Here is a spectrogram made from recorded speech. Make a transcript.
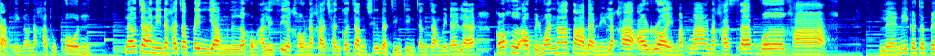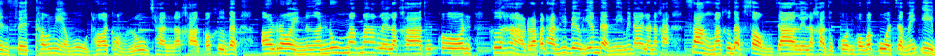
จัดอีกแล้วนะคะ ทุกคนแล้วจานนี้นะคะจะเป็นยำเนื้อของอลิเซียเขานะคะ ฉันก็จำชื่อแบบจริง ๆ จังๆ ไม่ได้แล้ว ก็คือเอาเป็นว่าหน้าตาแบบนี้ละค่ะ อร่อยมากๆนะคะ แซ่บเวอร์ค่ะ และนี่ก็จะเป็นเซตข้าวเหนียวหมูทอดของลูกฉันนะคะ ก็คือแบบอร่อยเนื้อนุ่มมากๆเลยล่ะค่ะทุกคน คือหารับประทานที่เบลเยียมแบบนี้ไม่ได้แล้วนะคะ สั่งมาคือแบบ 2 จานเลยล่ะค่ะทุกคน เพราะว่ากลัวจะไม่อิ่ม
